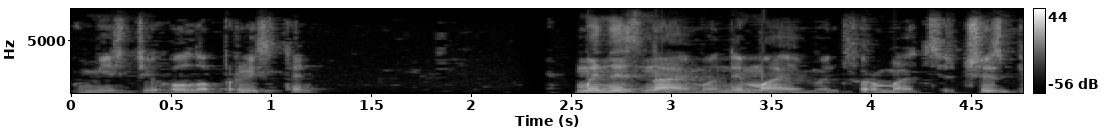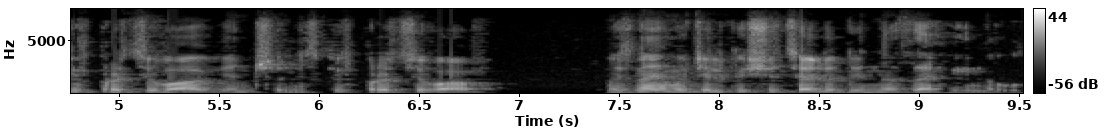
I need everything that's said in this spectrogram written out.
у місті Гола Пристань. Ми не знаємо, не маємо інформації, чи співпрацював він, чи не співпрацював. Ми знаємо тільки, що ця людина загинула.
